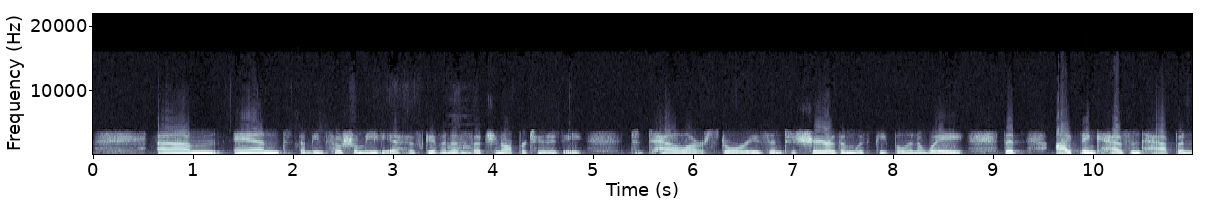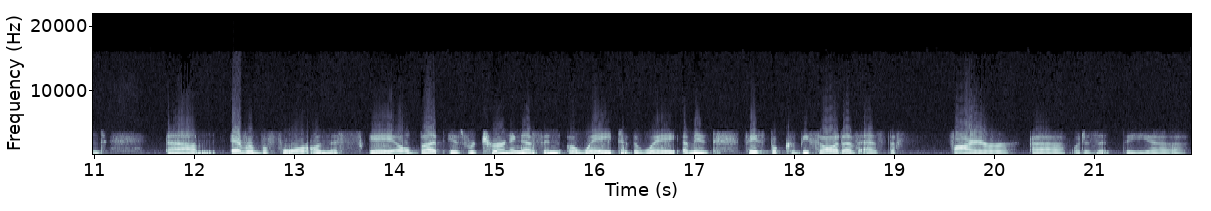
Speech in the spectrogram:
um, and i mean social media has given us such an opportunity to tell our stories and to share them with people in a way that i think hasn't happened um, ever before on this scale, but is returning us in a way to the way. I mean, Facebook could be thought of as the fire. Uh, what is it? The uh,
